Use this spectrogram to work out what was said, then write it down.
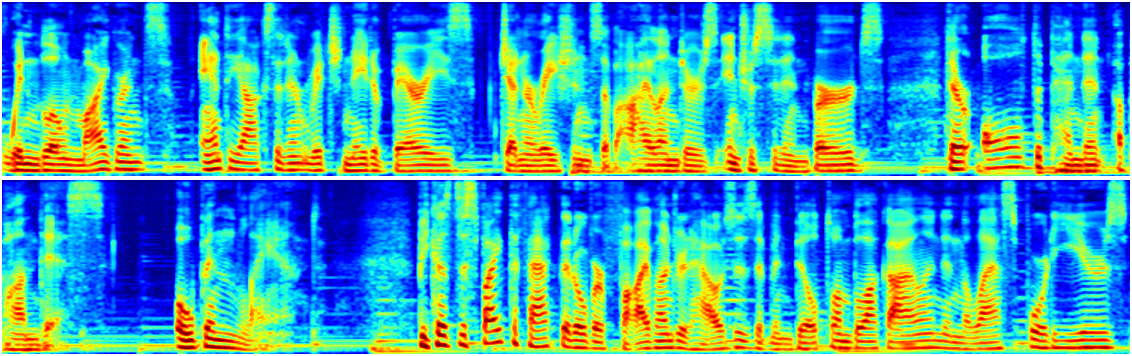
windblown migrants, antioxidant rich native berries, generations of islanders interested in birds they're all dependent upon this open land. Because despite the fact that over 500 houses have been built on Block Island in the last 40 years,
